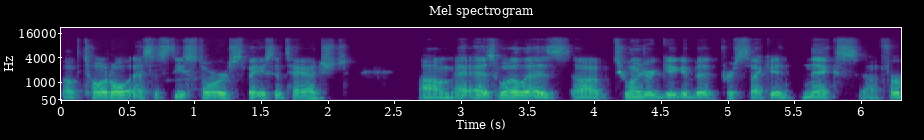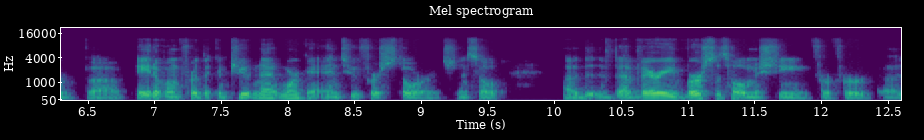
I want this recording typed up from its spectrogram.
of, total SSD storage space attached, um, as well as uh, 200 gigabit per second NICs uh, for uh, eight of them for the compute network and two for storage. And so a very versatile machine for, for uh,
